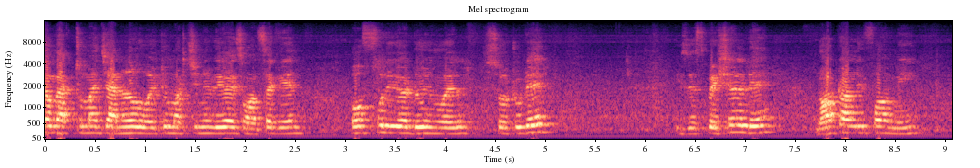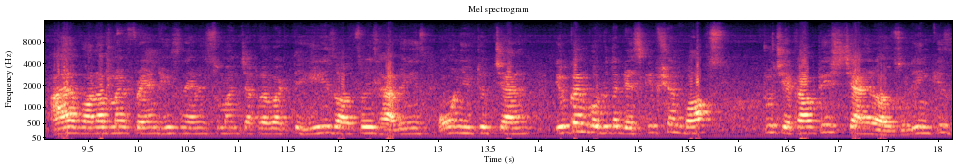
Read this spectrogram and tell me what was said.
welcome back to my channel. To Merchant Navy guys once again. Hopefully you are doing well. So today is a special day not only for me. I have one of my friend his name is Suman Chakraborty he is also is having his own YouTube channel. You can go to the description box to check out his channel also. Link is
